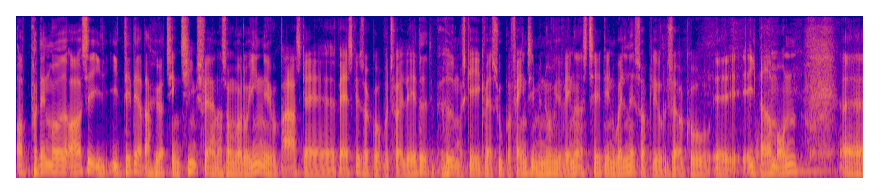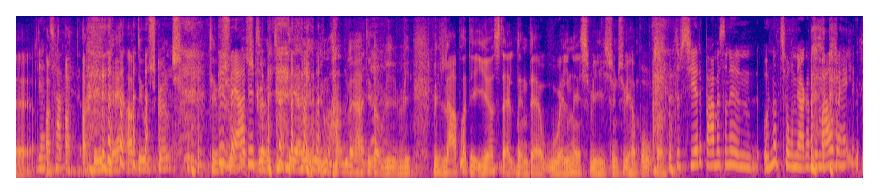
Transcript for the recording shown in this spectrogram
og på den måde også i, i det der, der hører til intimsfæren, altså, hvor du egentlig jo bare skal vaskes og gå på toilettet. Det behøver måske ikke være super fancy, men nu har vi vendt os til, det er en wellness-oplevelse at gå øh, i bad om morgenen. Øh, ja, tak. Og, og, og, det, ja, og det er jo skønt. Det er jo det er super værdigt. skønt. Det er nemlig meget værdigt, og vi, vi, vi lapper det i os, alt den der wellness, vi synes, vi har brug for. Du siger det bare med sådan en undertone, Jacob. Det er meget ubehageligt.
